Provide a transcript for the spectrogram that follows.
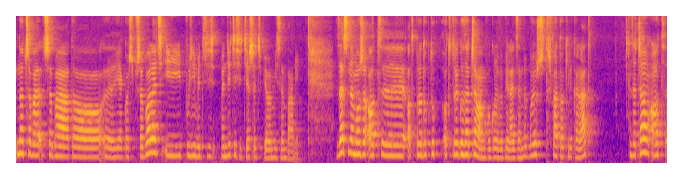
no trzeba, trzeba to jakoś przeboleć i później będziecie, będziecie się cieszyć białymi zębami. Zacznę może od, y, od produktu, od którego zaczęłam w ogóle wybierać zęby, bo już trwa to kilka lat. Zaczęłam od y,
